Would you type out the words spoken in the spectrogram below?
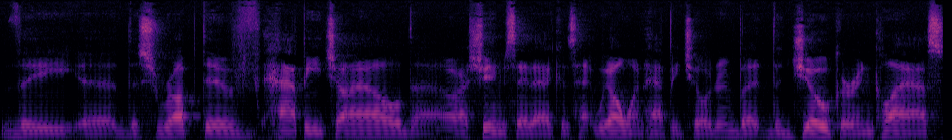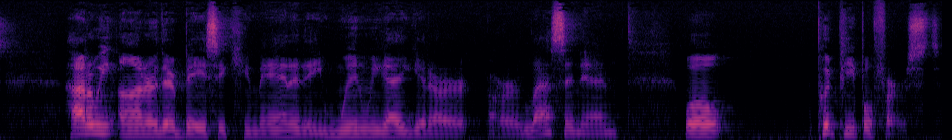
the uh, disruptive, happy child, uh, I shouldn't even say that because we all want happy children, but the joker in class. How do we honor their basic humanity when we got to get our, our lesson in? Well, put people first.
